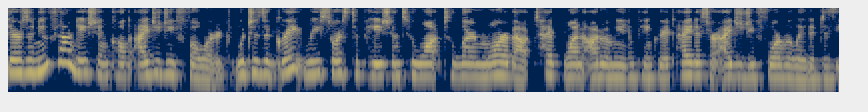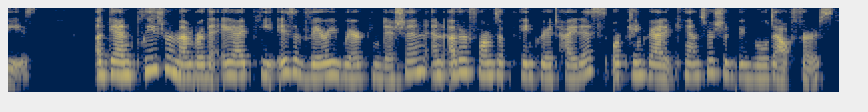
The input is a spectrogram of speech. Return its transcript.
There's a new foundation called IgG4ward, which is a great resource to patients who want to learn more about type 1 autoimmune pancreatitis or IgG4 related disease. Again, please remember that AIP is a very rare condition and other forms of pancreatitis or pancreatic cancer should be ruled out first.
